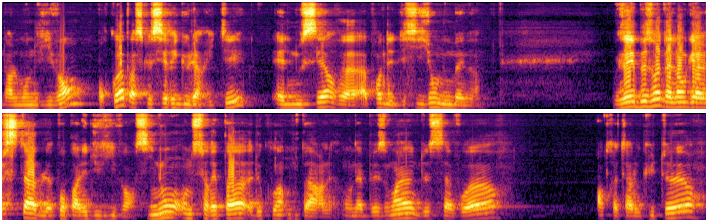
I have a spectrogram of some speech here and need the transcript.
dans le monde vivant. Pourquoi? Parce que ces régularités, elles nous servent à prendre des décisions nous-mêmes. Vous avez besoin d'un langage stable pour parler du vivant, sinon on ne saurait pas de quoi on parle. On a besoin de savoir, entre interlocuteurs,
